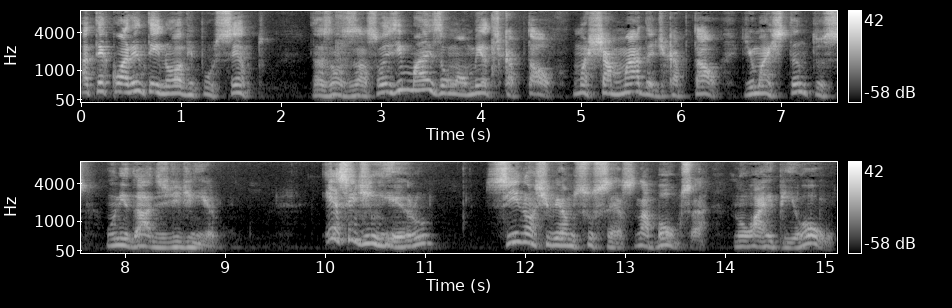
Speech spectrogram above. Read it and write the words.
até 49% das nossas ações e mais um aumento de capital, uma chamada de capital de mais tantas unidades de dinheiro. Esse dinheiro, se nós tivermos sucesso na bolsa, no IPO,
